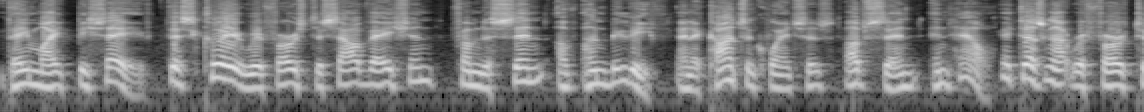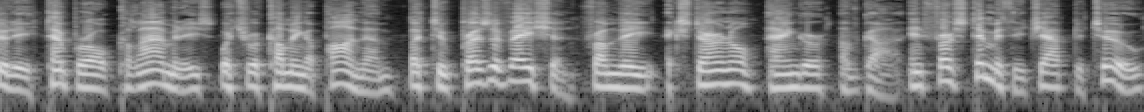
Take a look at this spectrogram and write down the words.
they might be saved. This clearly refers to salvation from the sin of unbelief and the consequences of sin in hell. It does not refer to the temporal calamities which were coming upon them, but to preservation from the external anger of God. In 1 Timothy chapter 2,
